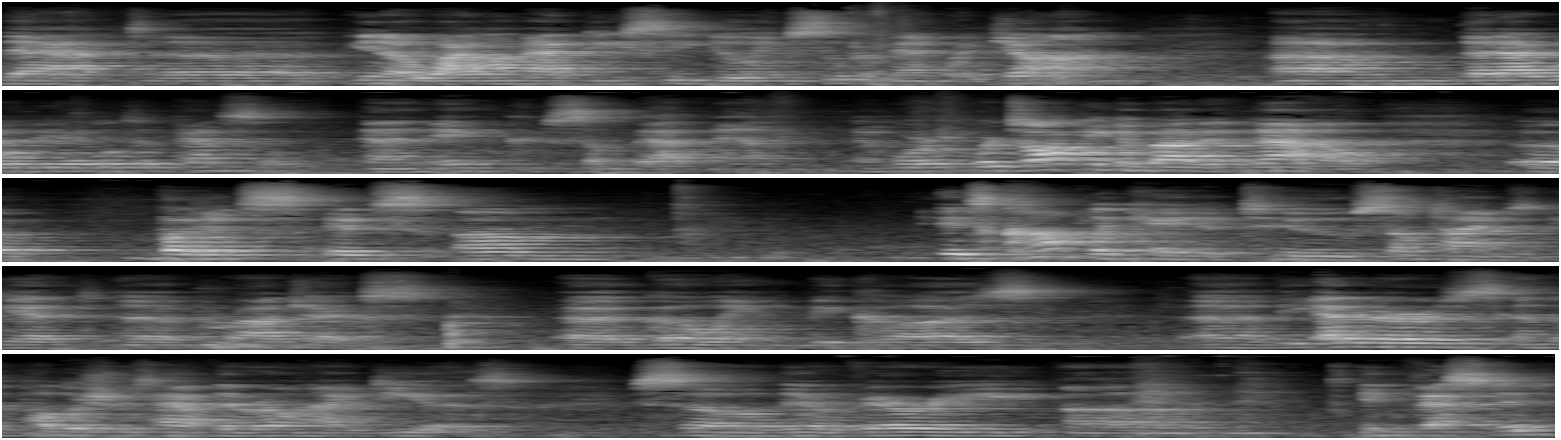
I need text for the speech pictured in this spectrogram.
that, uh, you know, while I'm at DC doing Superman with John, um, that I will be able to pencil and ink some Batman and we're, we're talking about it now, uh, but it's, it's, um, it's complicated to sometimes get uh, projects uh, going because uh, the editors and the publishers have their own ideas. So they're very um, invested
